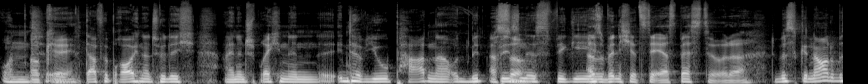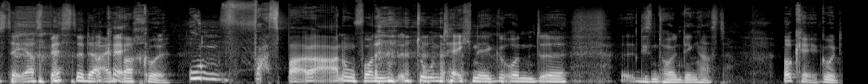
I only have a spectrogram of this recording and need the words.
Und Okay. äh, dafür brauche ich natürlich einen entsprechenden äh, Interviewpartner und mit so. Business-WG. Also bin ich jetzt der Erstbeste, oder? du bist genau, du bist der Erstbeste, der Okay, einfach cool. unfassbare Ahnung von äh, Tontechnik und äh, diesen tollen Ding hast. Okay, gut.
